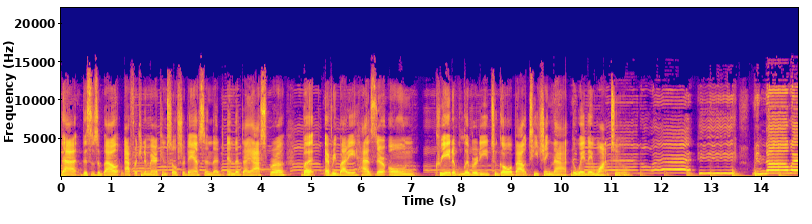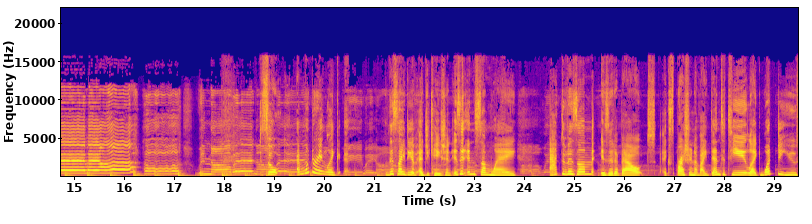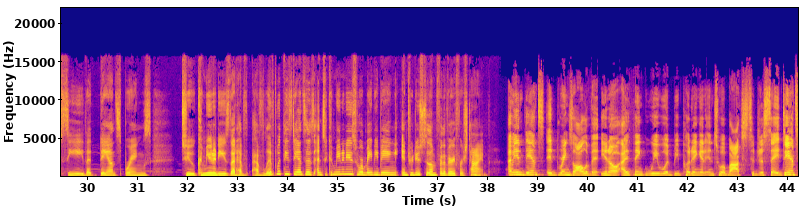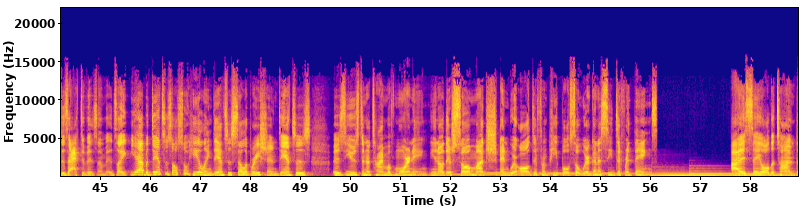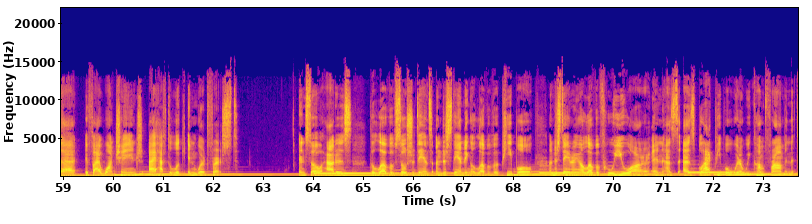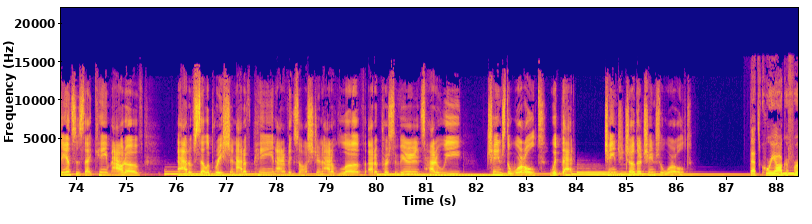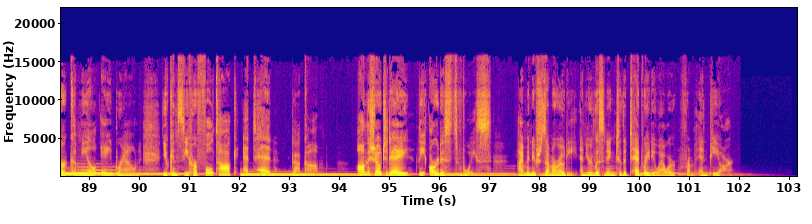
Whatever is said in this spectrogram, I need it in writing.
that this is about African American social dance and the and the diaspora, but everybody has their own creative liberty to go about teaching that the way they want to. So I'm wondering, like, this idea of education, is it in some way activism? Is it about expression of identity? Like, what do you see that dance brings to communities that have, have lived with these dances and to communities who are maybe being introduced to them for the very first time? I mean, dance, it brings all of it. You know, I think we would be putting it into a box to just say dance is activism. It's like, yeah, but dance is also healing. Dance is celebration. Dance is is used in a time of mourning. You know, there's so much, and we're all different people, so we're gonna see different things. I say all the time that if I want change, I have to look inward first. And so, how does the love of social dance, understanding a love of a people, understanding a love of who you are, and as as Black people, where we come from, and the dances that came out of out of celebration, out of pain, out of exhaustion, out of love, out of perseverance? How do we change the world with that? Change each other, change the world. That's choreographer Camille A. Brown. You can see her full talk at TED.com. On the show today, The Artist's Voice. I'm Manoush Zomorodi, and you're listening to the TED Radio Hour from NPR.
